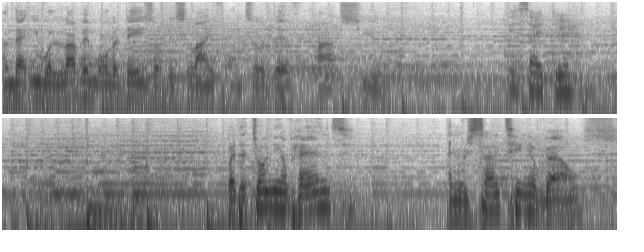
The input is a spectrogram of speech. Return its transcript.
And that you will love him all the days of his life until death parts you? Yes, I do. By the joining of hands and reciting of vows,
